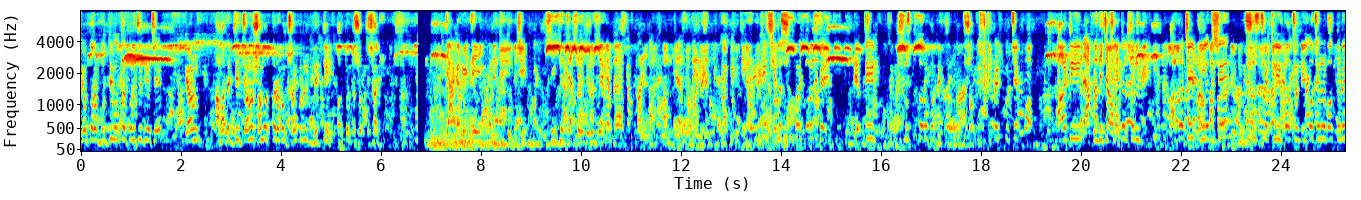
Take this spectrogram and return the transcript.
এবং তারা বুদ্ধিমত্তার পরিচয় দিয়েছে কারণ আমাদের যে জনসমর্থন এবং সাংগঠনিক ভিত্তি অত্যন্ত শক্তিশালী। যে আগামী যে নেতৃত্ব দেশে সেই ক্ষেত্রে আসলে বিরোধী সেটা সময় করে দেবে নেত্রীর সুস্থতার উপর সবকিছু ডিপেন্ড করছে পার্টি মানে আপনাদের সিদ্ধান্ত নেবে আমরা চাই বাংলাদেশে সুস্থ একটি নির্বাচন। নির্বাচনের মাধ্যমে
